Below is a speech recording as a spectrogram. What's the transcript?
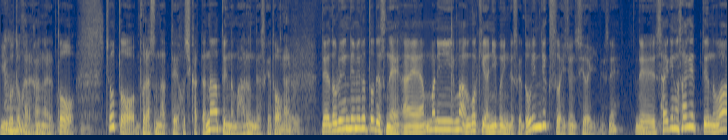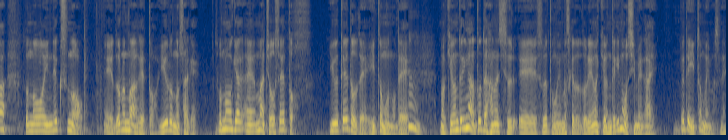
いうことから考えると、ちょっとプラスになってほしかったなというのもあるんですけど、でドル円で見るとですね、えー、あんまりまあ動きが鈍いんですけど、ドルインデックスは非常に強いんですね。で、最近の下げっていうのは、そのインデックスのドルの上げとユーロの下げ、その逆、えー、まあ調整という程度でいいと思うので、うん、まあ、基本的には後で話する,、えー、すると思いますけど、ドル円は基本的におしめ買い、それでいいと思いますね、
